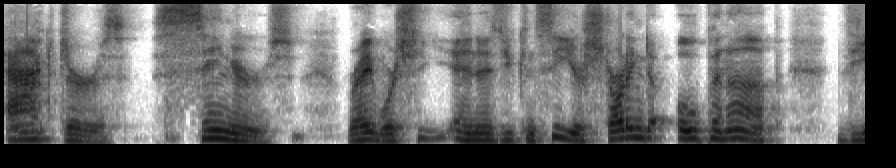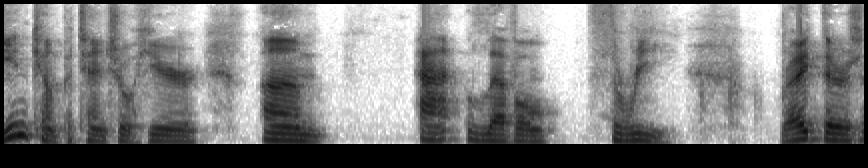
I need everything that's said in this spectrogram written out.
actors, singers, right? Where she, and as you can see, you're starting to open up the income potential here um, at level three, right? There's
